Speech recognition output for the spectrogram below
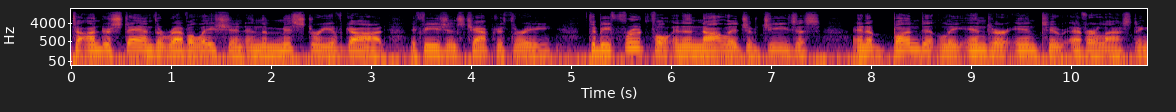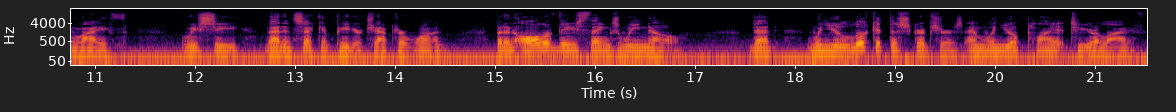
To understand the revelation and the mystery of God, Ephesians chapter 3. To be fruitful in the knowledge of Jesus and abundantly enter into everlasting life. We see that in 2 Peter chapter 1. But in all of these things, we know that when you look at the scriptures and when you apply it to your life,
